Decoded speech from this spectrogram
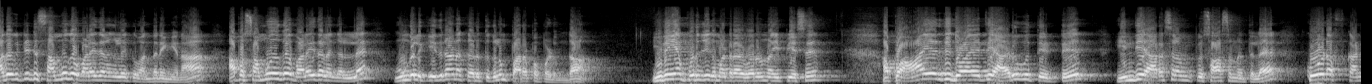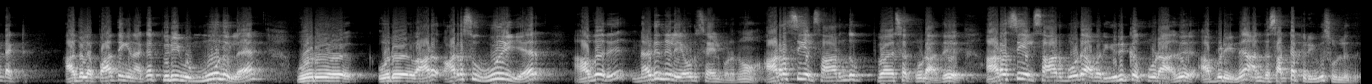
அதை விட்டுட்டு சமூக வலைதளங்களுக்கு வந்தீங்கன்னா அப்ப சமூக வலைதளங்கள்ல உங்களுக்கு எதிரான கருத்துக்களும் பரப்பப்படும் தான். இதை ஏன் புரிஞ்சுக்க மாட்டார் வருண் ஐபிஎஸ் அப்போ ஆயிரத்தி தொள்ளாயிரத்தி அறுபத்தி எட்டு இந்திய அரசியலமைப்பு சாசனத்துல கோட் ஆஃப் கண்டக்ட் அதுல பாத்தீங்கன்னாக்க பிரிவு மூணுல ஒரு ஒரு அர- அரசு ஊழியர் அவர் நடுநிலையோடு செயல்படணும். அரசியல் சார்ந்து பேசக்கூடாது. அரசியல் சார்போடு அவர் இருக்கக்கூடாது அப்படின்னு அந்த சட்டப்பிரிவு சொல்லுது.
